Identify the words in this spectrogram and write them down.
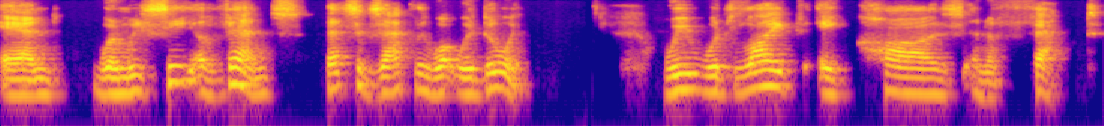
And when we see events, that's exactly what we're doing. We would like a cause and effect.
